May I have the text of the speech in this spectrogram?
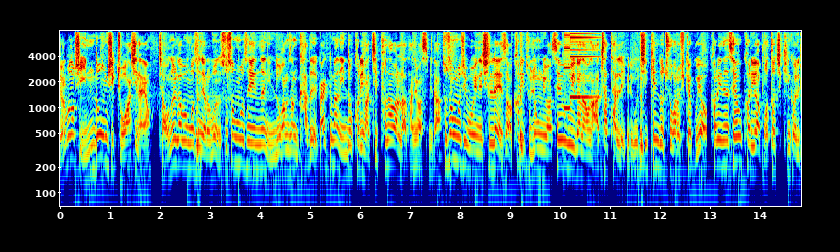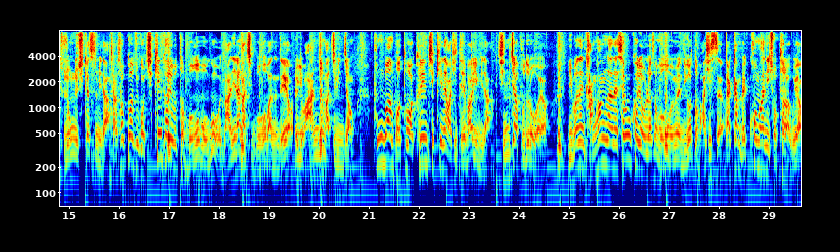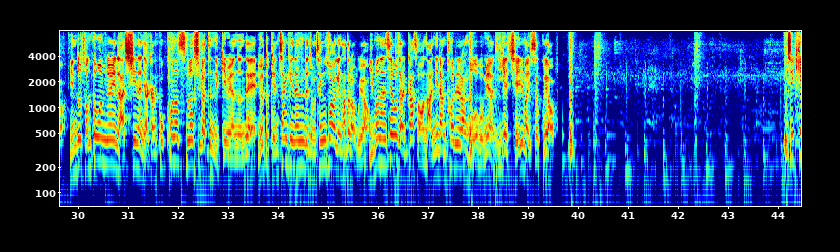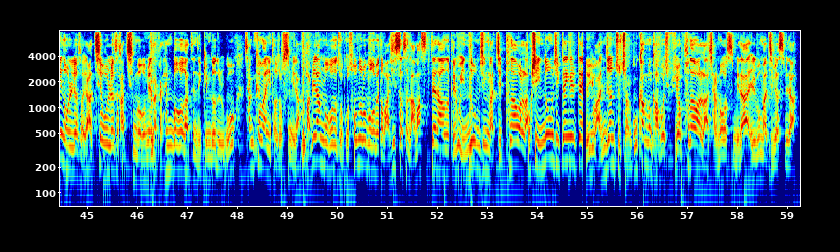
여러분 혹시 인도 음식 좋아하시나요? 자 오늘 가본 곳은 여러분 수성못에 있는 인도 감성 가득 깔끔한 인도 커리 맛집 푸나왈라 다녀왔습니다. 수성못이 보이는 실내에서 커리 두 종류와 새우구이가 나오는 아차탈리 그리고 치킨도 추가로 시켰고요. 커리는 새우 커리와 버터 치킨 커리 두 종류 시켰습니다. 잘 섞어주고 치킨 커리부터 먹어보고 난이랑 같이 먹어봤는데요. 여기 완전 맛집 인정. 풍부한 버터와 크림치킨의 맛이 대박입니다. 진짜 부드러워요. 이번엔 강황란에 새우커리 올려서 먹어보면 이것도 맛있어요. 약간 매콤하니 좋더라고요. 인도 전통 음료인 라시는 약간 코코넛 슬러시 같은 느낌이었는데 이것도 괜찮긴 했는데 좀 생소하긴 하더라고요. 이번엔 새우 잘 까서 난이랑 커리랑 먹어보면 이게 제일 맛있었고요. 치킨 올려서 야채 올려서 같이 먹으면 약간 햄버거 같은 느낌도 들고 상큼하니 더 좋습니다. 밥이랑 먹어도 좋고 손으로 먹으면 더 맛있어서 남았을 때 나오는 대구 인도 음식 맛집 푸나왈라. 혹시 인도 음식 땡길 때 여기 완전 추천 꼭 한번 가보십시오. 푸나왈라 잘 먹었습니다. 1분 맛집이었습니다.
